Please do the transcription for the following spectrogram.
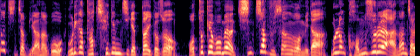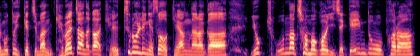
존나 진짜 미안하고 우리가 다 책임지겠다 이거죠? 어떻게 보면 진짜 불쌍한 겁니다. 물론 검수를 안 한 잘못도 있겠지만 개발자 하나가 개trolling해서 계약 날아가 욕 존나 처먹어 이제 게임도 못 팔아.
